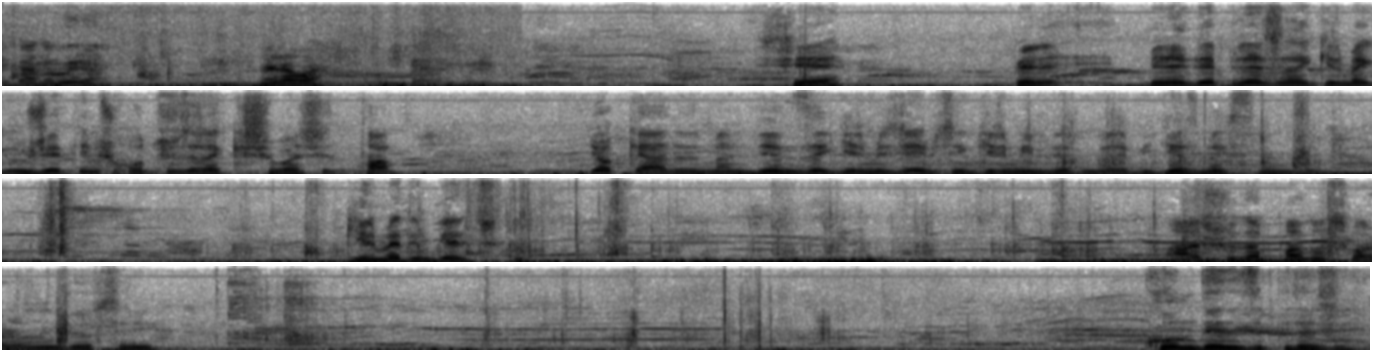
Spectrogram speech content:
Beyefendi buyurun. Merhaba. Hoş geldiniz buyurun. Şey, bele, belediye plajına girmek ücretliymiş. 30 lira kişi başı tam. Yok ya dedim ben denize girmeyeceğim için girmeyeyim dedim. Böyle bir gezmek istedim dedim. Girmedim geri çıktım. Aa şurada panos var onu göstereyim. Kum Denizi Plajı.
